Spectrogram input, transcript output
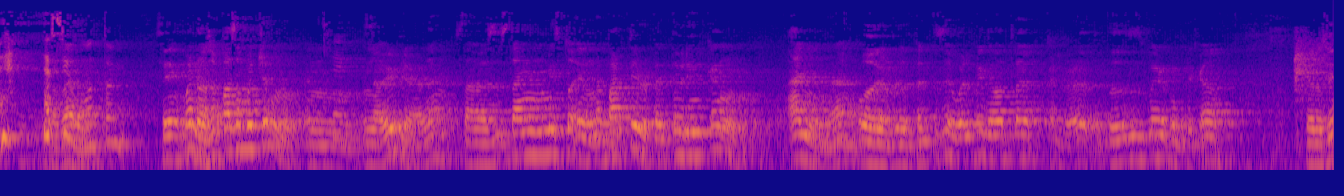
sí, un montón. Sí, bueno, eso pasa mucho en, en, en la Biblia, ¿verdad? O sea, a veces están en una, historia, en una parte y de repente brincan años, ¿verdad? O de repente se vuelven a otra, entonces es medio complicado. Pero sí,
